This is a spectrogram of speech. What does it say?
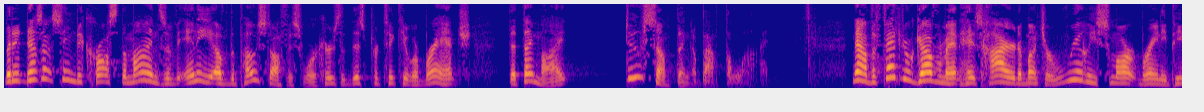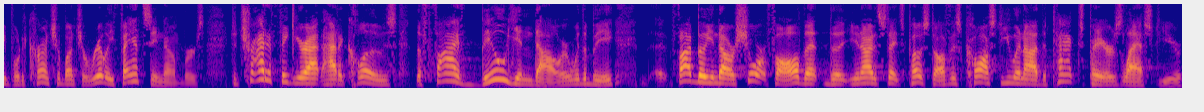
but it doesn't seem to cross the minds of any of the post office workers at this particular branch that they might do something about the line. Now, the federal government has hired a bunch of really smart, brainy people to crunch a bunch of really fancy numbers to try to figure out how to close the $5 billion, with a B, $5 billion shortfall that the United States Post Office cost you and I, the taxpayers, last year.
